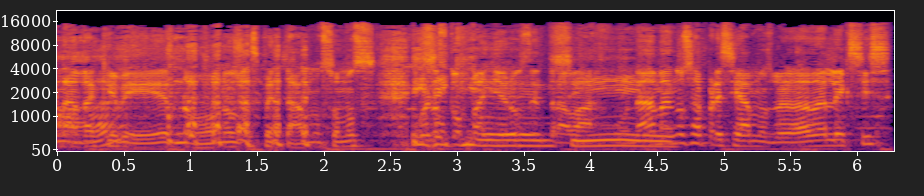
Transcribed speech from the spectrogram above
no, nada que ver, no, nos respetamos, somos Y buenos compañeros quieren, de trabajo. sí. Nada más nos apreciamos, ¿verdad, Alexis?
